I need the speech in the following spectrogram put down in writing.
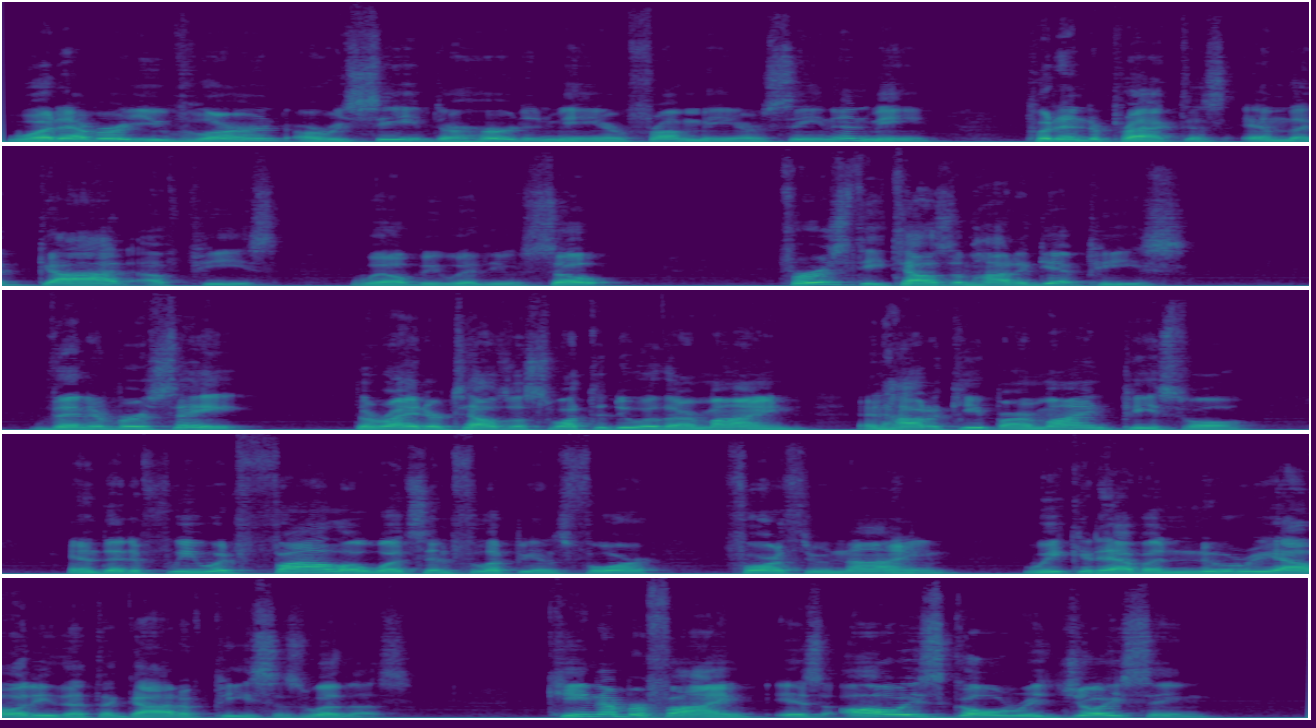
Whatever you've learned or received or heard in me or from me or seen in me, put into practice, and the God of peace will be with you. So, first he tells them how to get peace. Then in verse 8, the writer tells us what to do with our mind and how to keep our mind peaceful and that if we would follow what's in Philippians 4 4 through 9, we could have a new reality that the God of peace is with us. Key number five is always go rejoicing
